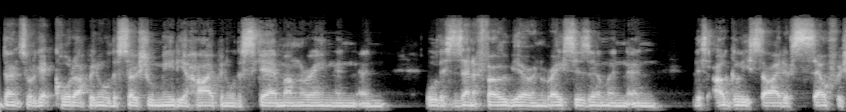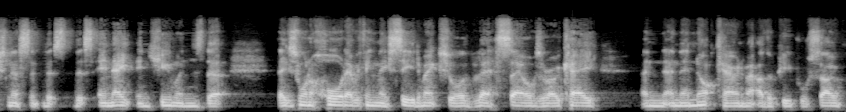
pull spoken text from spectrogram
don't sort of get caught up in all the social media hype and all the scaremongering and and all this xenophobia and racism and and this ugly side of selfishness that's that's innate in humans that they just want to hoard everything they see to make sure their selves are okay and and they're not caring about other people so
